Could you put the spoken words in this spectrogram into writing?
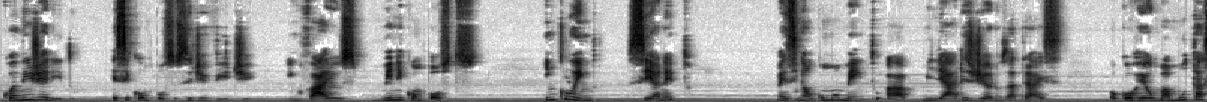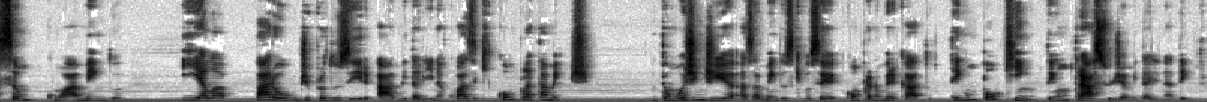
Quando ingerido, esse composto se divide em vários mini compostos, incluindo cianeto. Mas em algum momento, há milhares de anos atrás, ocorreu uma mutação com a amêndoa e ela parou de produzir a amidalina quase que completamente. Então, hoje em dia, as amêndoas que você compra no mercado têm um pouquinho, tem um traço de amidalina dentro,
